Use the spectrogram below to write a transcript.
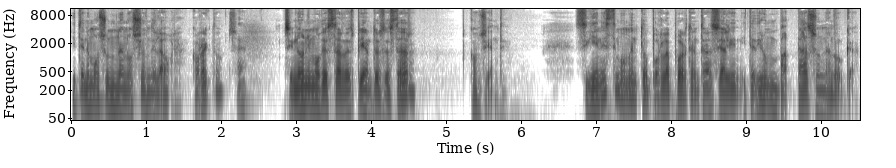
y tenemos una noción de la hora, ¿correcto? Sí. Sinónimo de estar despierto es estar consciente. Si en este momento por la puerta entrase alguien y te diera un batazo en la nuca,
